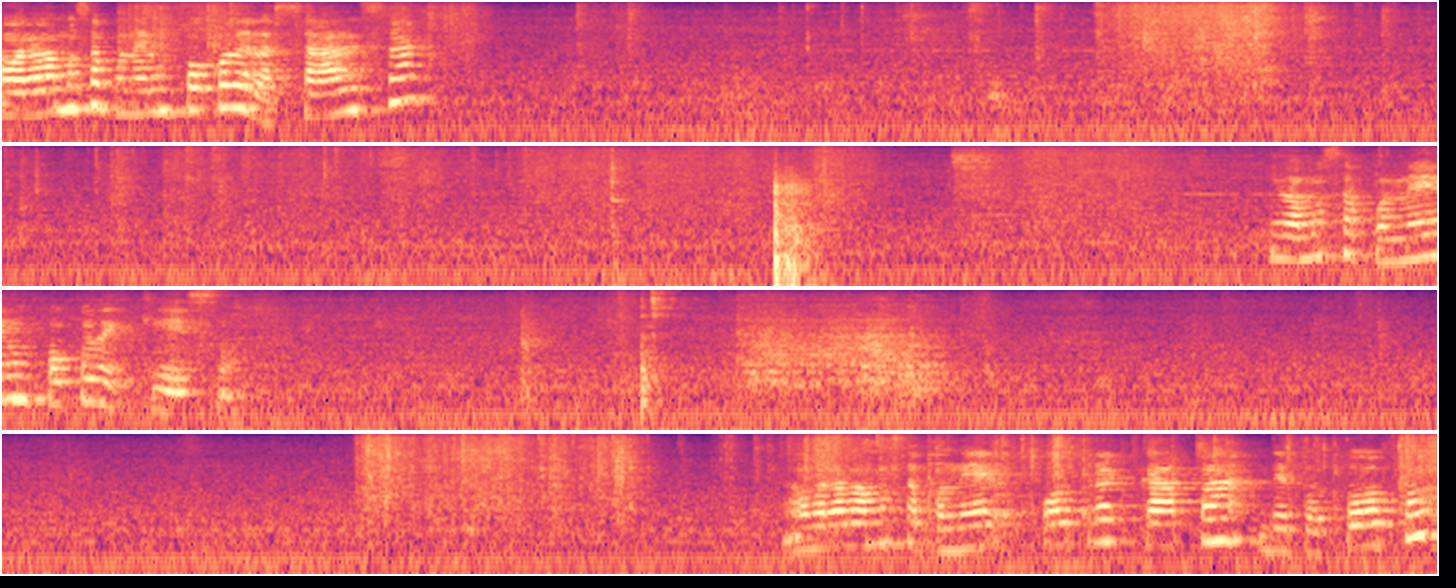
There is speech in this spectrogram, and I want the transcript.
Ahora vamos a poner un poco de la salsa. Y vamos a poner un poco de queso. Ahora vamos a poner otra capa de totopos.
